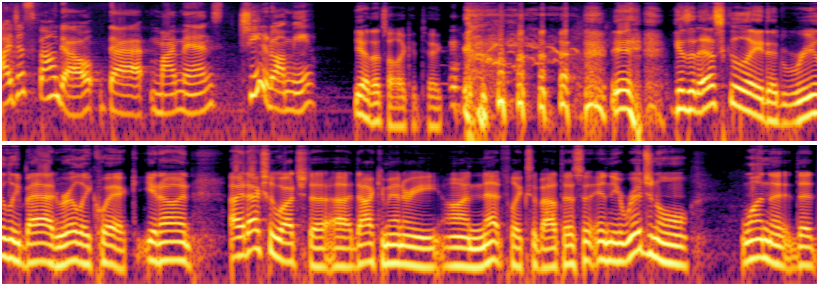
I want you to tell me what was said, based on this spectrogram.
I just found out that my man cheated on me. Yeah, that's all I could take. Because it escalated really bad, really quick, you know. And I had actually watched a, a documentary on Netflix about this. In the original one that, that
